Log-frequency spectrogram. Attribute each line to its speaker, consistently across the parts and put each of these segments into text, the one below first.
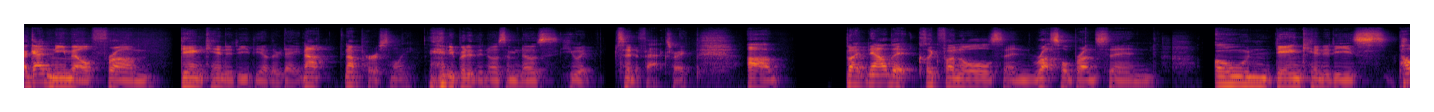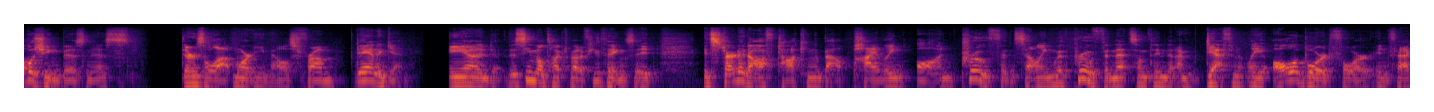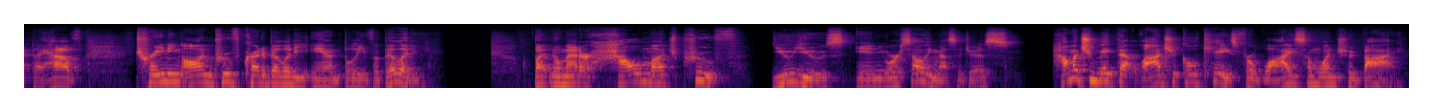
Speaker 1: I got an email from Dan Kennedy the other day. Not not personally. Anybody that knows him knows he would send a fax, right? Um, but now that ClickFunnels and Russell Brunson own Dan Kennedy's publishing business, there's a lot more emails from Dan again. And this email talked about a few things. It it started off talking about piling on proof and selling with proof, and that's something that I'm definitely all aboard for. In fact, I have training on proof credibility and believability. But no matter how much proof you use in your selling messages, how much you make that logical case for why someone should buy.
